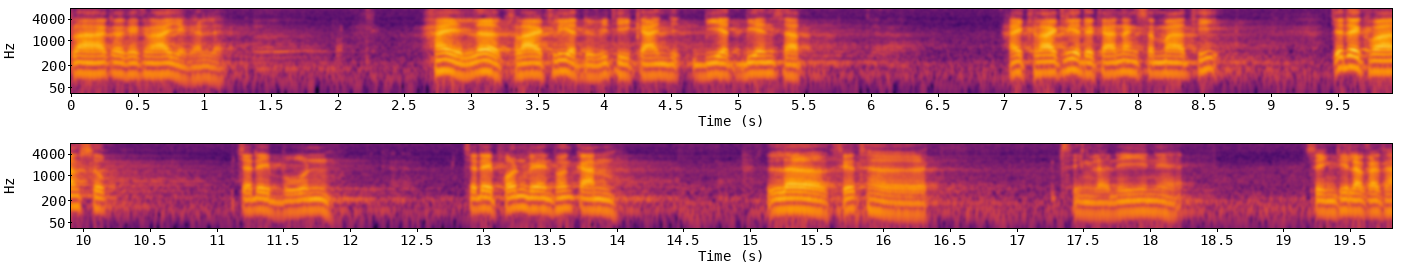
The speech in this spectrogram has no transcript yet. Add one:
ปลาก็คล้ายๆอย่างนั้นแหละ ให้เลิกคลายเครียดโดยวิธีการเบียดเบียนสัตว์ ให้คลายเครียดโดยการนั่งสมาธิ จะได้ความสุข จะได้บุญ จะได้พ้นเวรพ้นกรรม เลิกเสียเถิด สิ่งเหล่านี้เนี่ยสิ่งที่เรากระท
